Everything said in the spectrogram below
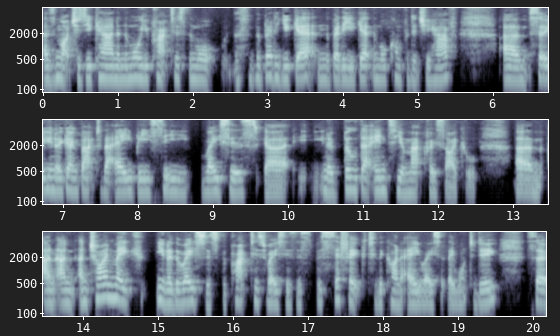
as much as you can, and the more you practice, the more the better you get, and the better you get, the more confidence you have. Um, so, you know, going back to the A, B, C races, uh, you know, build that into your macro cycle. Um, and, and, and try and make, you know, the races, the practice races is specific to the kind of A race that they want to do. So,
